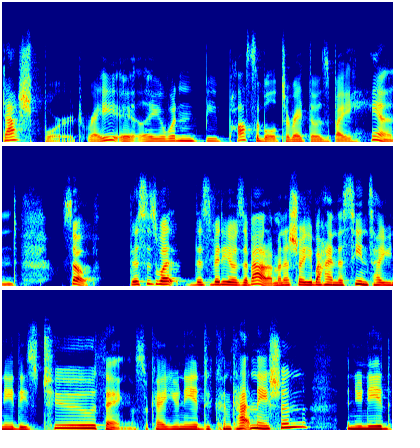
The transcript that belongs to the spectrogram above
dashboard, right? It, like, it wouldn't be possible to write those by hand. So this is what this video is about. I'm going to show you behind the scenes how you need these two things. Okay. You need concatenation and you need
